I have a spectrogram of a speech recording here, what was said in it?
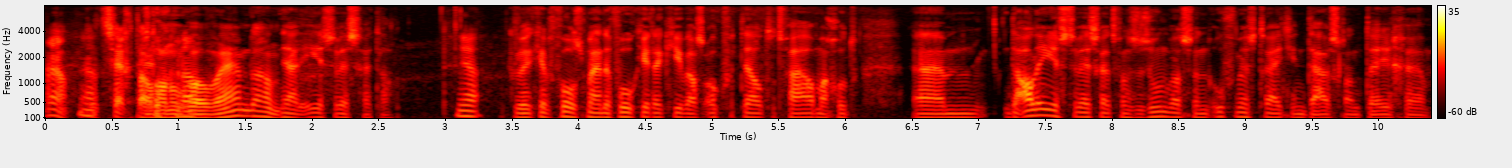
ja, Ja. dat zegt Toch al genoeg knap. over hem dan. Ja, de eerste wedstrijd al. Ja. Ik, ik heb volgens mij de vorige keer dat ik hier was ook verteld het verhaal. Maar goed, ehm, de allereerste wedstrijd van het seizoen was een oefenwedstrijdje in Duitsland tegen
